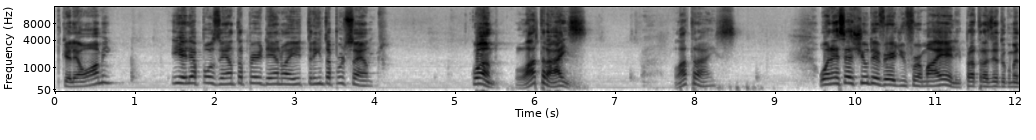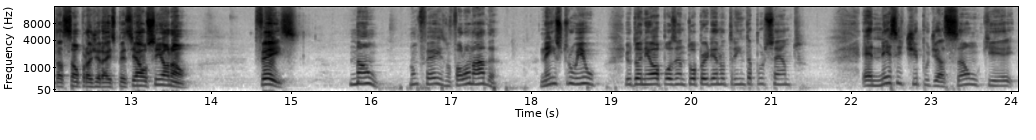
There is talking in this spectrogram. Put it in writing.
porque ele é homem, e ele aposenta perdendo aí 30%. Quando? Lá atrás. Lá atrás. O INSS tinha o dever de informar ele para trazer documentação para gerar especial, sim ou não? Fez? Não, não fez, não falou nada. Nem instruiu. E o Daniel aposentou perdendo 30%. É nesse tipo de ação que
